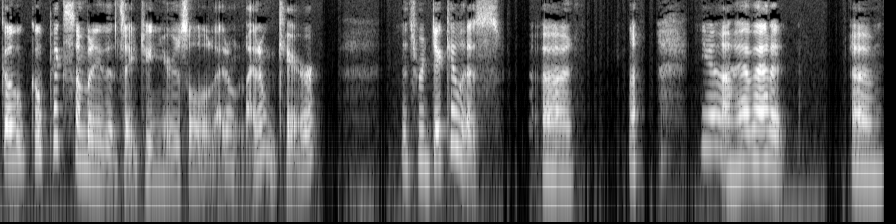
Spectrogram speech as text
go go pick somebody that's 18 years old. I don't I don't care. It's ridiculous. Uh, yeah, I have at it. Um,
